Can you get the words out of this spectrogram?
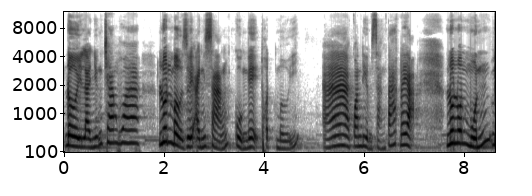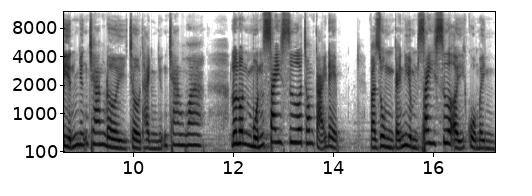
Đời là những trang hoa luôn mở dưới ánh sáng của nghệ thuật mới. À, quan điểm sáng tác đấy ạ. Luôn luôn muốn biến những trang đời trở thành những trang hoa. Luôn luôn muốn say xưa trong cái đẹp và dùng cái niềm say xưa ấy của mình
